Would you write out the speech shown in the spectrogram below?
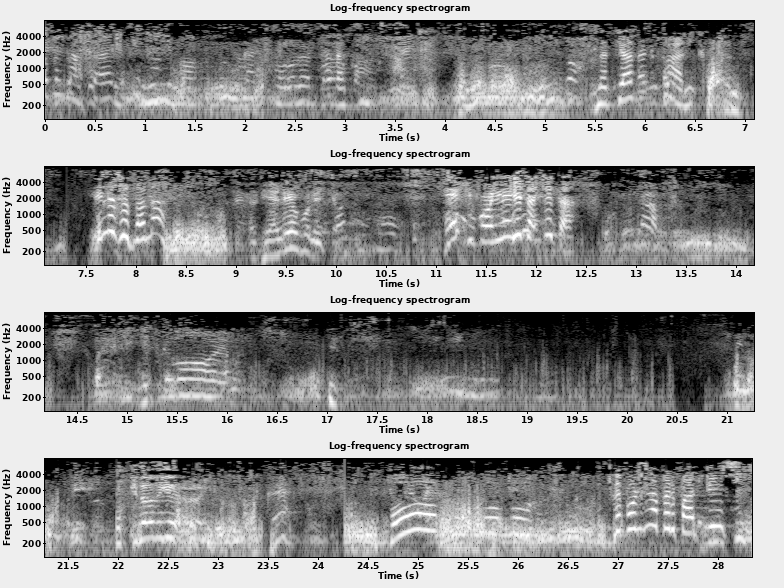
έπαιζε αυτό, Παιδιά δεν υπάρχει. Είναι ζωντανά. Διαλέγουν Έχει πολύ. Κοίτα, κοίτα. Πω, πω, πω. Δεν μπορείς να περπατήσεις.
